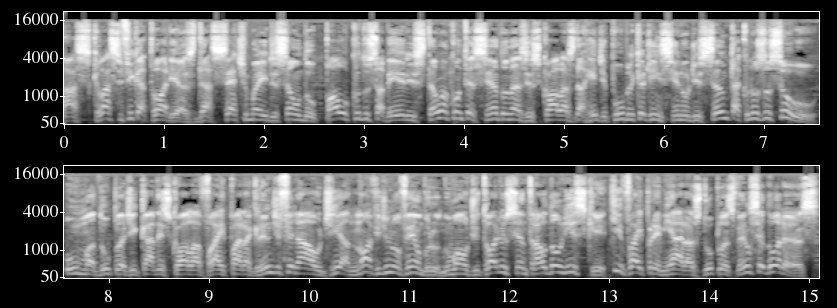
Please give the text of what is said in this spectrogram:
As classificatórias da sétima edição do Palco do Saber estão acontecendo nas escolas da Rede Pública de Ensino de Santa Cruz do Sul. Uma dupla de cada escola vai para a grande final, dia 9 de novembro, no Auditório Central da Unisc, que vai premiar as duplas vencedoras.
